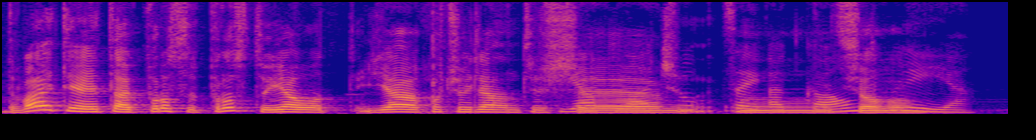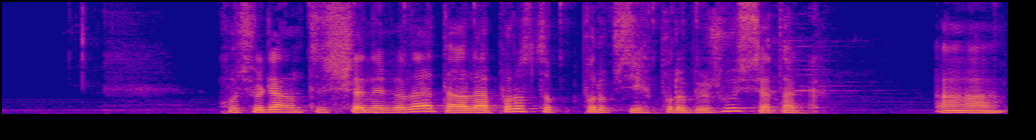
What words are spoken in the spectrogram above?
Давайте я так, просто, просто я от я хочу глянути ще. Я плачу, цей аккаунт цього. Я. Хочу глянути ще не Вілета, але просто про всіх пробіжуся так. Ага.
